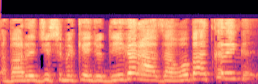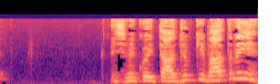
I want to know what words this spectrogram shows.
ہمارے جسم کے جو دیگر اعضا وہ بات کریں گے۔ اس میں کوئی تعجب کی بات نہیں ہے۔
